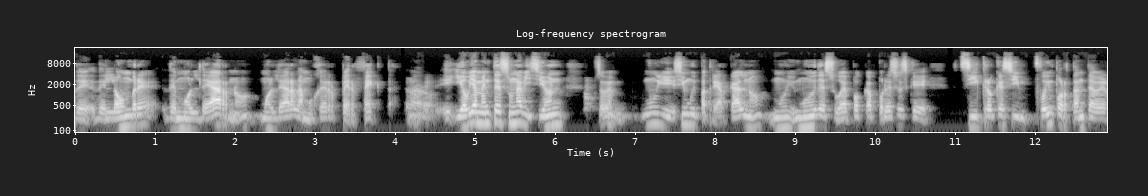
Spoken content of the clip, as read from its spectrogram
de, del hombre de moldear, ¿no? Moldear a la mujer perfecta. Y, obviamente es una visión muy, sí, muy patriarcal, ¿no? Muy, muy de su época. Por eso es que sí, creo que sí fue importante haber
